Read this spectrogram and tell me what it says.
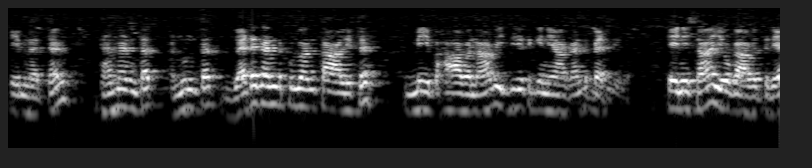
එහෙම නැත්නම් ධනන්ටත් අනුන්ටත් වැඩ ගන්න පුළුවන් තාලෙට මේ භාවනාව ඉදිරියට ගෙන යා ගන්න බැරි වෙනවා. ඒ නිසා යෝගාවචරය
